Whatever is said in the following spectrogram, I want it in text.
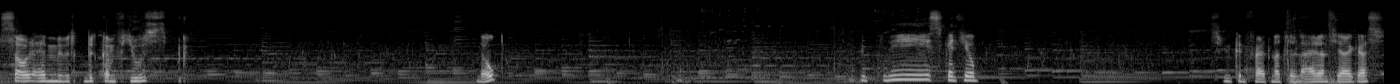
So I'm a bit, bit confused. Nope. You please get your... So we can fight little island here, I guess.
